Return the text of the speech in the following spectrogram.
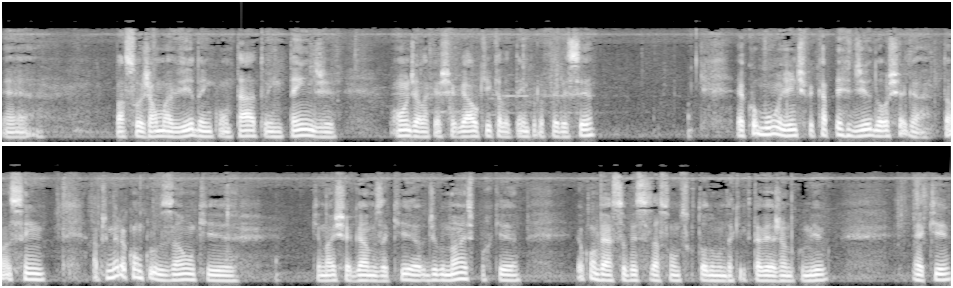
é, passou já uma vida em contato, entende onde ela quer chegar, o que, que ela tem para oferecer, é comum a gente ficar perdido ao chegar. Então, assim, a primeira conclusão que, que nós chegamos aqui, eu digo nós porque eu converso sobre esses assuntos com todo mundo aqui que está viajando comigo, é que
